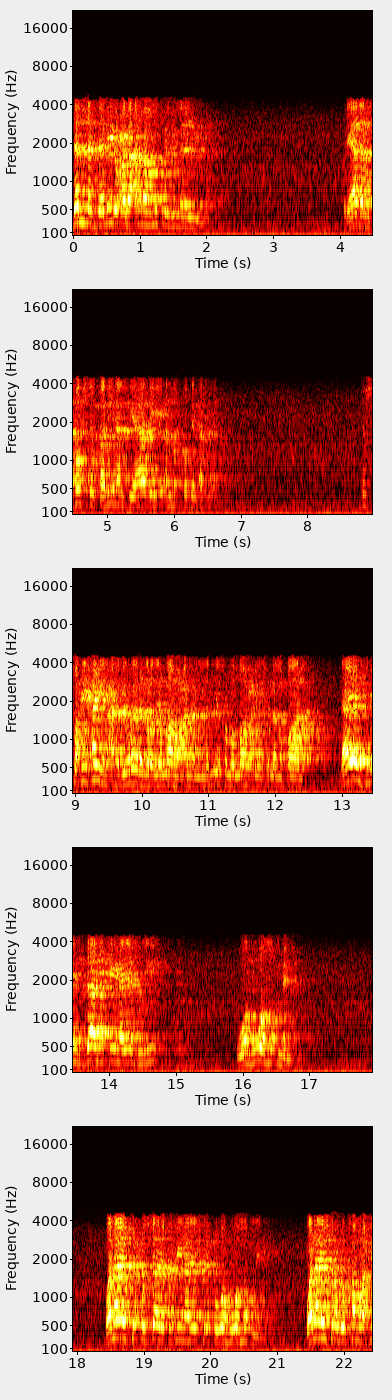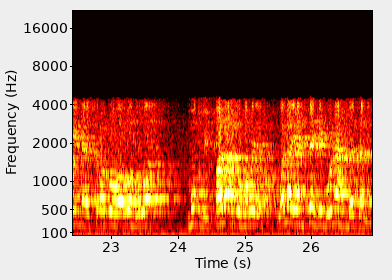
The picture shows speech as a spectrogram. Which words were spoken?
دل الدليل على أنه مخرج من الملة ولهذا نفصل قليلا في هذه النقطة الأخيرة. في الصحيحين عن أبي هريرة رضي الله عنه أن النبي صلى الله عليه وسلم قال لا يزني الزاني حين يزني وهو مؤمن ولا يسرق السارق حين يسرق وهو مؤمن ولا يشرب الخمر حين يشربها وهو مؤمن. قال أبو هريرة ولا ينتهب نهبة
